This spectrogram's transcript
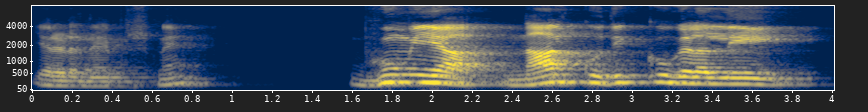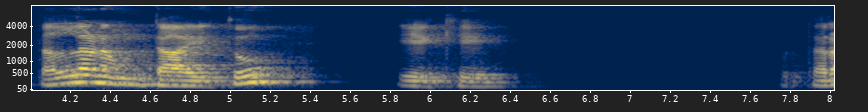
ಎರಡನೇ ಪ್ರಶ್ನೆ, ಭೂಮಿಯ ನಾಲ್ಕು ದಿಕ್ಕುಗಳಲ್ಲಿ ತಲ್ಲಣ ಉಂಟಾಯಿತು ಏಕೆ? ಉತ್ತರ,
